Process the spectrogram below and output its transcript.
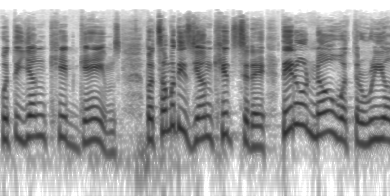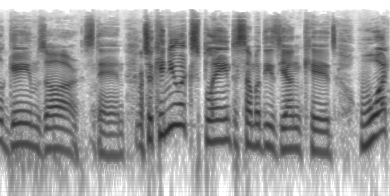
with the young kid games. But some of these young kids today, they don't know what the real games are, Stan. so can you explain to some of these young kids what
